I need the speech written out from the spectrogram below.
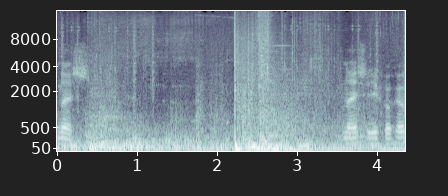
Nice. Nice, you go help.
